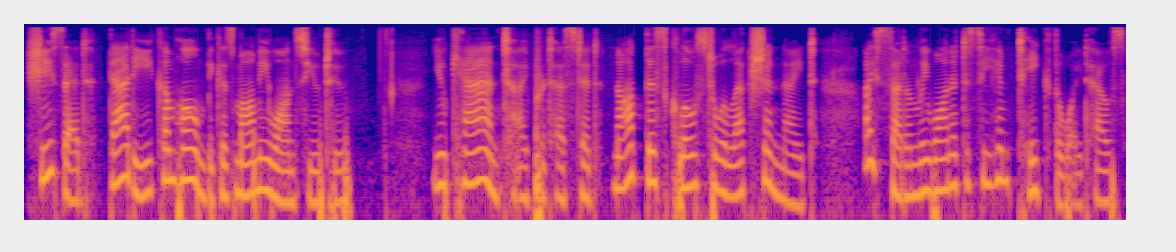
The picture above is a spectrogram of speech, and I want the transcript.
She said, Daddy, come home because Mommy wants you to. You can't, I protested. Not this close to election night. I suddenly wanted to see him take the White House,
